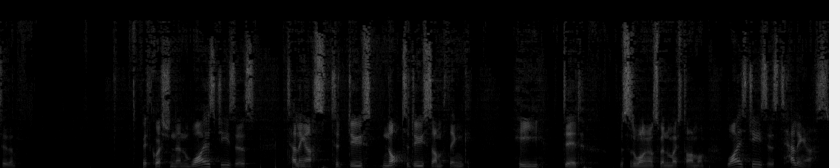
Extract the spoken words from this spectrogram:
to them. Fifth question then why is Jesus telling us to do, not to do something he did? This is the one I'm going to spend the most time on. Why is Jesus telling us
